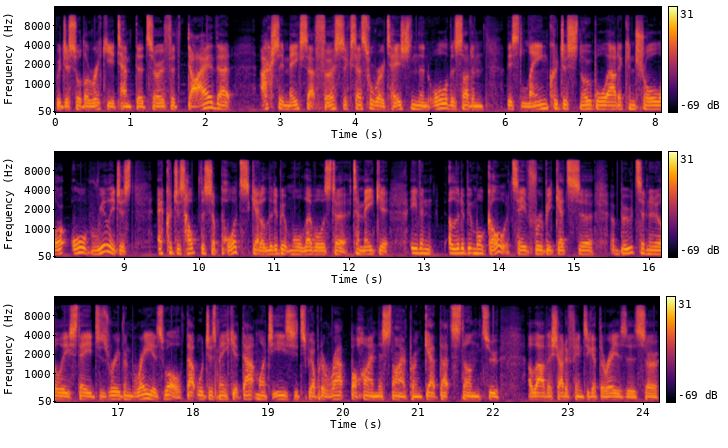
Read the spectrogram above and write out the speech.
We just saw the Riki attempted. So if it's die that actually makes that first successful rotation, then all of a sudden this lane could just snowball out of control, or, or really just it could just help the supports get a little bit more levels to to make it even a little bit more gold. Say if Ruby gets uh, boots at an early stages, or even Ray as well, that would just make it that much easier to be able to wrap behind the sniper and get that stun to allow the Shadow Fiend to get the razors. So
